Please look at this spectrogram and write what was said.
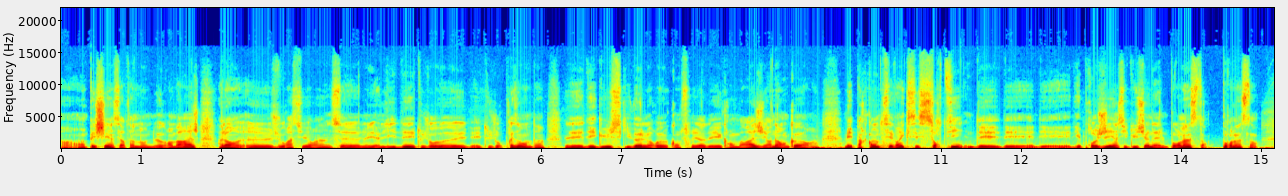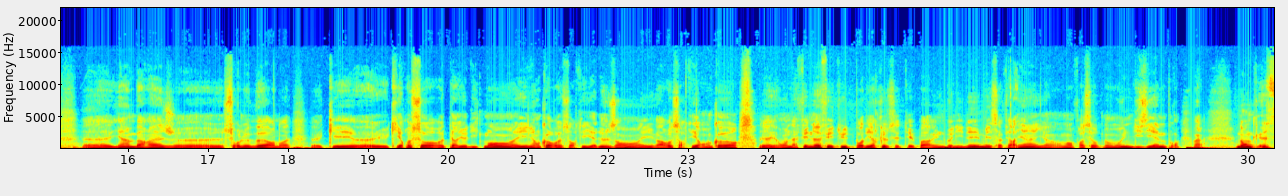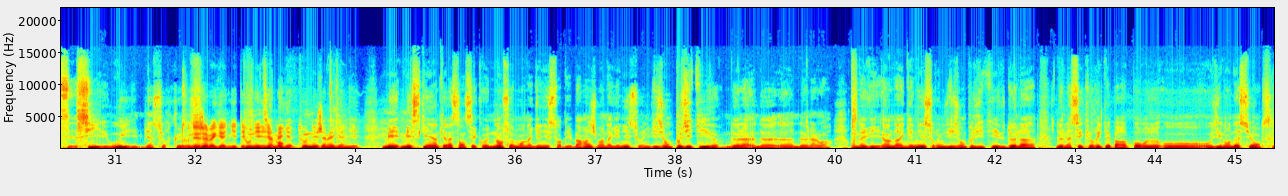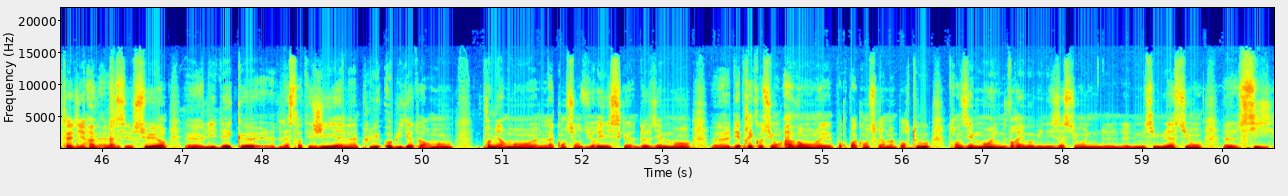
empêché un certain nombre de grands barrages. Alors, euh, je vous rassure, hein, c'est- l'idée est toujours, est toujours présente. Hein. Les, des gus qui veulent reconstruire des grands barrages, il y en a encore. hein. Mais par contre, c'est vrai que c'est sorti des, des, des, des projets institutionnels, pour l'instant. Pour l'instant. Euh, Il y a un barrage euh, sur le Vordre euh, qui, est, euh, qui ressort périodiquement. Et il est encore ressorti il y a deux ans et il va ressortir encore. Euh, on a fait neuf études pour dire que c'était pas une bonne idée, mais ça fait rien. On en fera moment une dixième. Pour, voilà. Donc, si, oui, bien sûr que Tout n'est jamais gagné tout n'est jamais, tout n'est jamais gagné. Mais, mais ce qui est intéressant, c'est que non seulement on a gagné sur des barrages, mais on a gagné sur une vision positive de la, de, de la Loire. On a, vi- on a gagné sur une vision positive de la, de la sécurité par rapport aux, aux- aux inondations. C'est-à-dire Ah, bah, c'est sûr, euh, l'idée que la stratégie, elle inclut obligatoirement, premièrement, la conscience du risque, deuxièmement, euh, des précautions avant et pour pas construire n'importe où, troisièmement, une vraie mobilisation, une, simulation euh, si,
